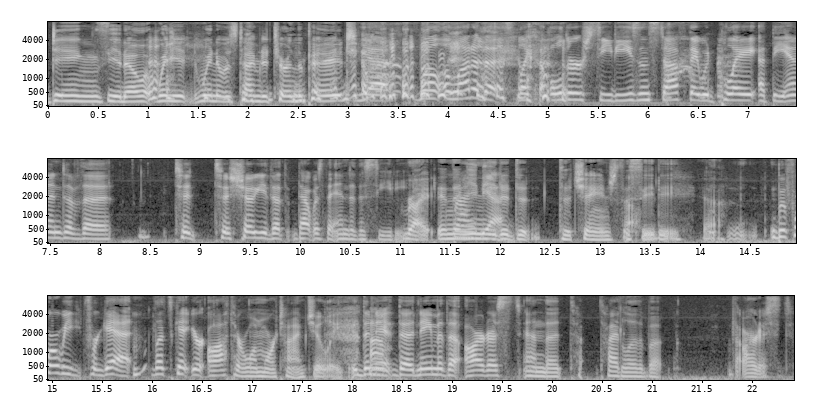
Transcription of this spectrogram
dings, you know, when you when it was time to turn the page. yeah. Well, a lot of the like the older CDs and stuff, they would play at the end of the to to show you that that was the end of the CD. Right, and then Right. you Yeah. needed to, to change the CD. Yeah. Before we forget, let's get your author one more time, Julie. The na- Um, the name of the artist and the t- title of the book. The artist.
